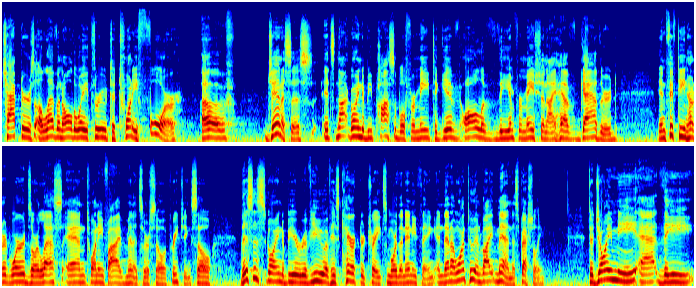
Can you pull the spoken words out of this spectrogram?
chapters 11 all the way through to 24 of Genesis, it's not going to be possible for me to give all of the information I have gathered in 1,500 words or less and 25 minutes or so of preaching. So, this is going to be a review of his character traits more than anything. And then I want to invite men, especially, to join me at the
